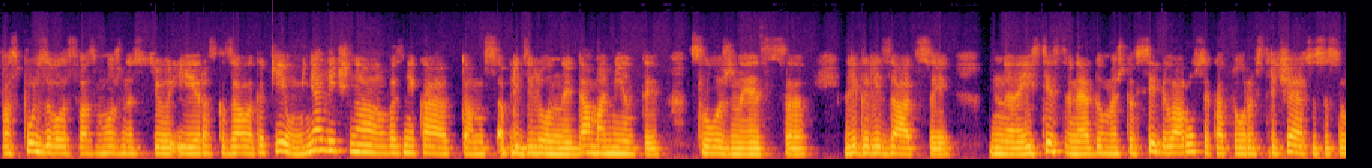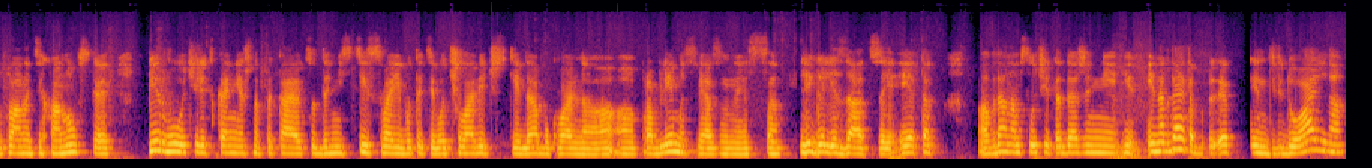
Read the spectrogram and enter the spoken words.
воспользовалась возможностью и рассказала, какие у меня лично возникают там определенные да, моменты сложные с легализацией. Естественно, я думаю, что все белорусы, которые встречаются со Светланой Тихановской, в первую очередь, конечно, пытаются донести свои вот эти вот человеческие, да, буквально а, проблемы, связанные с легализацией. И это а в данном случае это даже не... Иногда это индивидуально,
